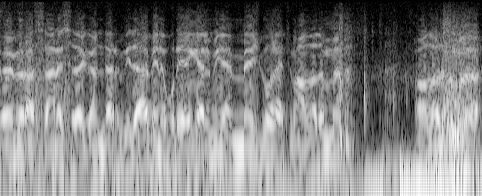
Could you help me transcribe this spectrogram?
Ömür hastanesine gönder. Bir daha beni buraya gelmeye mecbur etme anladın mı? Anladın mı?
